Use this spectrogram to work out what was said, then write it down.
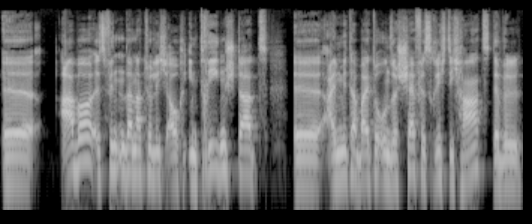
Äh, aber es finden da natürlich auch Intrigen statt. Äh, ein Mitarbeiter, unser Chef ist richtig hart, der will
